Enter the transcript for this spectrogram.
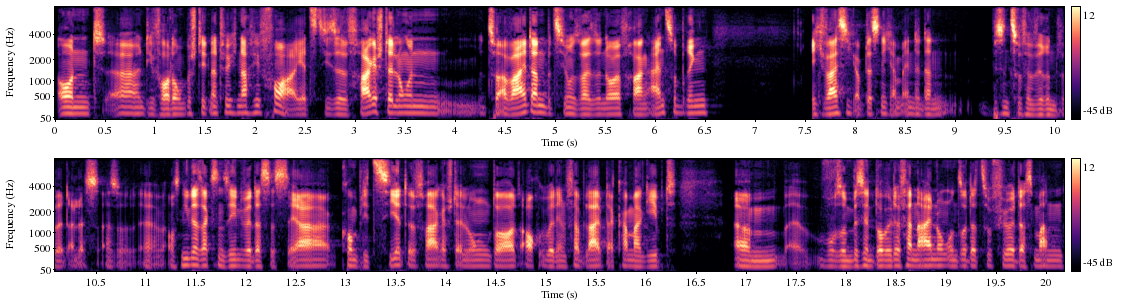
Und äh, die Forderung besteht natürlich nach wie vor, jetzt diese Fragestellungen zu erweitern, beziehungsweise neue Fragen einzubringen ich weiß nicht, ob das nicht am Ende dann ein bisschen zu verwirrend wird alles. Also äh, aus Niedersachsen sehen wir, dass es sehr komplizierte Fragestellungen dort auch über den Verbleib der Kammer gibt, ähm, äh, wo so ein bisschen doppelte Verneinung und so dazu führt, dass man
